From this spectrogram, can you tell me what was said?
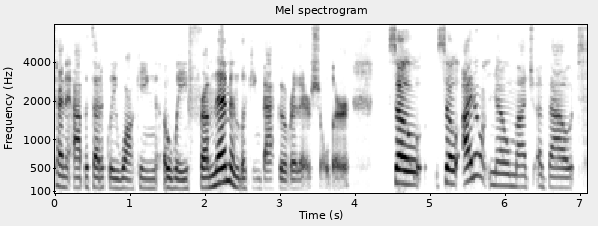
kind of apathetically walking away from them and looking back over their shoulder. So so I don't know much about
